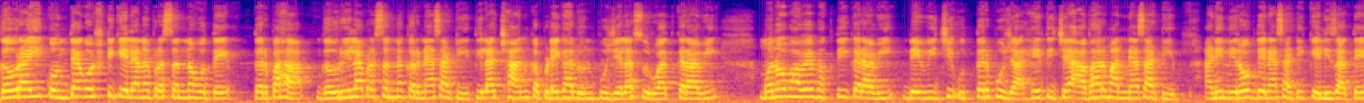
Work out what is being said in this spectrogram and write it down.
गौराई कोणत्या गोष्टी केल्यानं प्रसन्न होते? तर पहा गौरीला प्रसन्न करण्यासाठी तिला छान कपडे घालून पूजेला सुरुवात करावी. मनोभावे भक्ती करावी देवीची उत्तर पूजा हे तिचे आभार मानण्यासाठी आणि निरोप देण्यासाठी केली जाते.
